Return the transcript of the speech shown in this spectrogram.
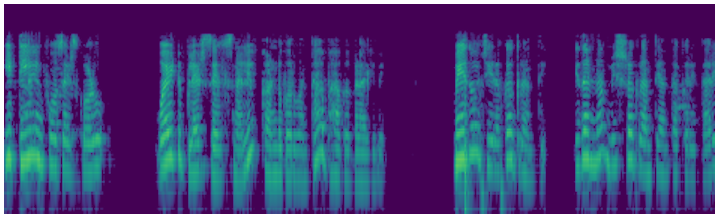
ಈ ಟಿ ಲಿಂಫೋಸೈಟ್ಸ್ಗಳು ವೈಟ್ ಬ್ಲಡ್ ಸೆಲ್ಸ್ನಲ್ಲಿ ಕಂಡುಬರುವಂತಹ ಭಾಗಗಳಾಗಿವೆ. ಮೇದೋಜೀರಕ ಗ್ರಂಥಿ. ಇದನ್ನ ಮಿಶ್ರ ಗ್ರಂಥಿ ಅಂತ ಕರೀತಾರೆ.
